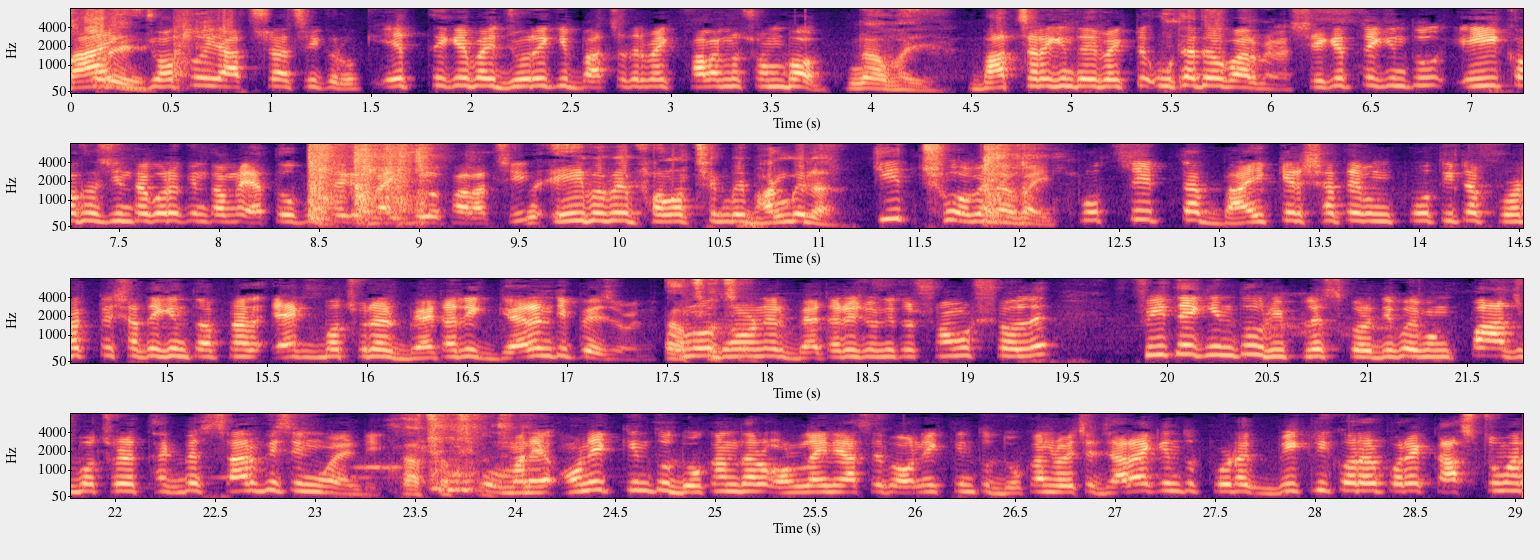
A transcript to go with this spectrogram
বাইক যতই আচ্ছা আছি করুক এর থেকে ভাই জোরে কি বাচ্চাদের বাইক ফালানো সম্ভব? না ভাই। বাচ্চারা কিন্তু এই বাইকটা উঠাতেও পারবে না। সেক্ষেত্রে কিন্তু এই কথা চিন্তা করে কিন্তু আমরা এত উপর থেকে বাইকগুলো ফালাচ্ছি। এইভাবে ফালাচ্ছেন ভাই ভাঙবে না? কিচ্ছু হবে না ভাই। প্রত্যেকটা বাইকের সাথে এবং প্রতিটা প্রোডাক্টের সাথে কিন্তু আপনার এক বছরের ব্যাটারি গ্যারান্টি পেয়ে যাবেন। কোনো আচ্ছা, আচ্ছা। ধরনের ব্যাটারি জনিত সমস্যা হলে ফ্রিতে কিন্তু রিপ্লেস করে দিব এবং পাঁচ বছরের থাকবে সার্ভিসিং ওয়ারেন্টি আচ্ছা আচ্ছা মানে অনেক কিন্তু দোকানদার অনলাইনে আছে বা অনেক কিন্তু দোকান রয়েছে যারা কিন্তু প্রোডাক্ট বিক্রি করার পরে কাস্টমার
